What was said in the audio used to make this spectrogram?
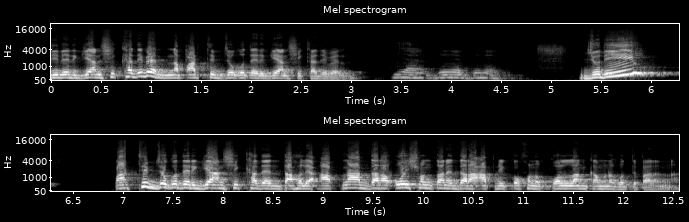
দিনের জ্ঞান শিক্ষা দিবেন না পার্থিব জগতের জ্ঞান শিক্ষা দিবেন? যদি পার্থিব জগতের জ্ঞান শিক্ষা দেন তাহলে আপনার দ্বারা ওই সন্তানের দ্বারা আপনি কখনো কল্যাণ কামনা করতে পারেন না।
